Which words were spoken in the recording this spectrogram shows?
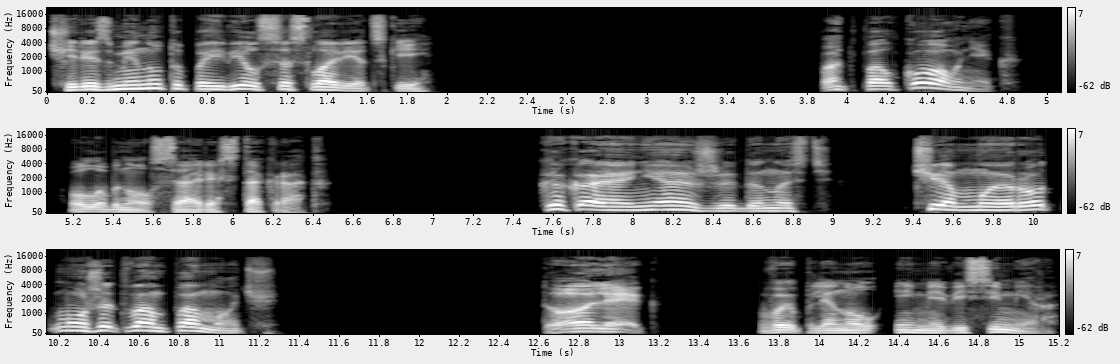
Через минуту появился Словецкий. «Подполковник», — улыбнулся аристократ. «Какая неожиданность! Чем мой род может вам помочь?» «Толик!» — выплюнул имя Весемир.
